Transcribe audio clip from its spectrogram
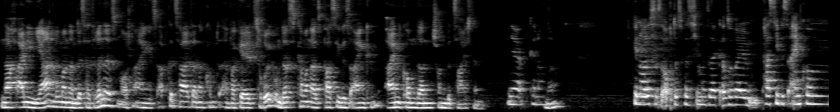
nach einigen Jahren, wenn man dann besser drin ist und auch schon einiges abgezahlt hat, dann kommt einfach Geld zurück und das kann man als passives Einkommen dann schon bezeichnen. Ja, genau. Ne? Genau, das ist auch das, was ich immer sage. Also, weil passives Einkommen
